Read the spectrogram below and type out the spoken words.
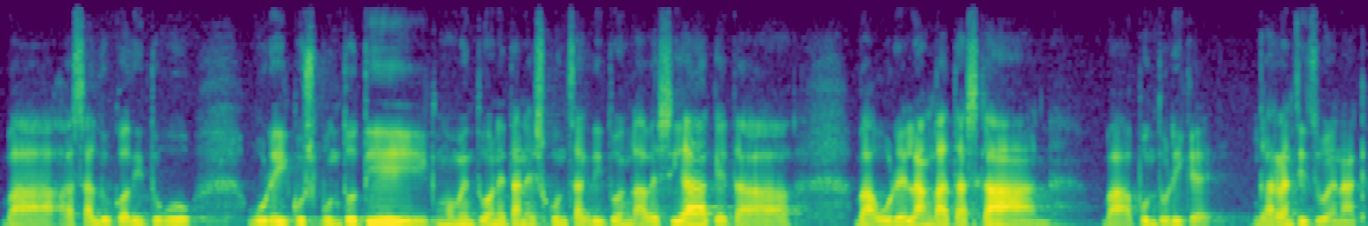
ba, azalduko ditugu gure ikuspuntutik momentu honetan hezkuntzak dituen gabeziak, eta ba, gure lan gatazkan ba, punturik eh, garrantzitsuenak.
